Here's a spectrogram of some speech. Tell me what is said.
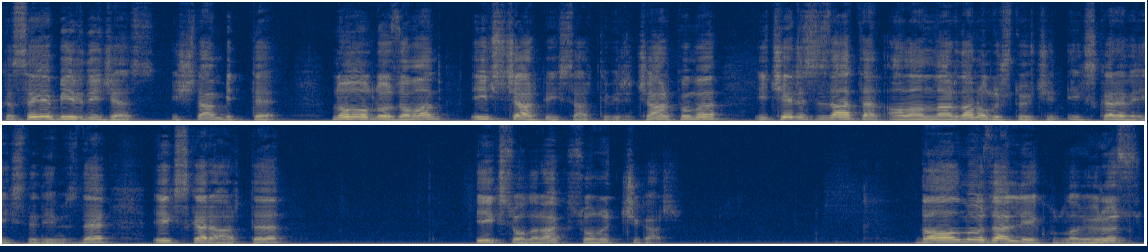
kısaya 1 diyeceğiz. İşlem bitti. Ne oldu o zaman? x çarpı x artı 1'in çarpımı içerisi zaten alanlardan oluştuğu için x kare ve x dediğimizde x kare artı x olarak sonuç çıkar. Dağılma özelliği kullanıyoruz.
